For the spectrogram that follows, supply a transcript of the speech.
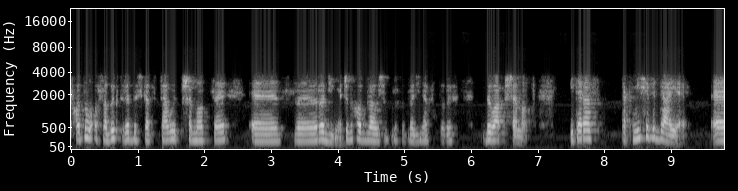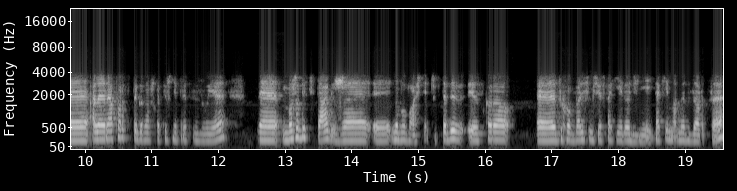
wchodzą osoby, które doświadczały przemocy w rodzinie, czy wychowywały się po prostu w rodzinach, w których była przemoc. I teraz tak mi się wydaje, ale raport tego na przykład już nie precyzuje. E, może być tak, że, e, no bo właśnie, czy wtedy, skoro wychowywaliśmy się w takiej rodzinie i takie mamy wzorce,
